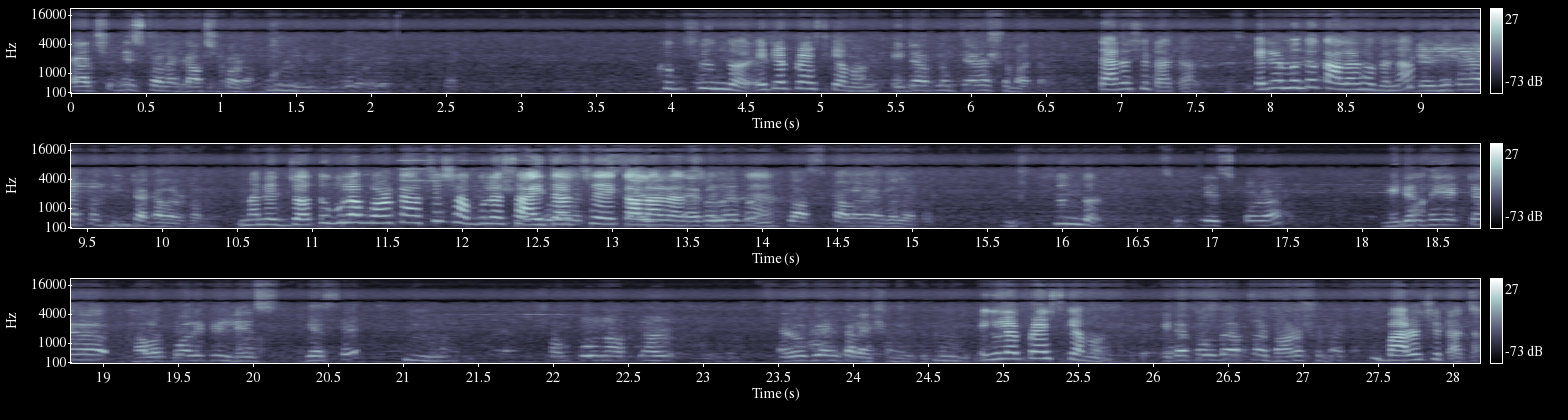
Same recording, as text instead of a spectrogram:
কারচুপি স্টোনে কাজ করা। খুব সুন্দর। এটার প্রাইস কেমন? এটা আপনার তেরোশো টাকা। তেরোশো টাকা। এটার মধ্যে কালার হবে না? এর ভিতরে আপনার তিনটা কালার হবে। মানে যতগুলো বরকা আছে সবগুলো সাইজ আছে কালার আছে প্লাস কালার অ্যাভেলেবল সুন্দর। প্লেস করা। মিডল থেকে একটা ভালো কোয়ালিটির লেস গেছে। হুম। সম্পূর্ণ আপনার অ্যারোবিয়ান কালেকশন। এগুলোর প্রাইস কেমন? এটা পড়বে আপনার বারোশো টাকা। বারোশো টাকা।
